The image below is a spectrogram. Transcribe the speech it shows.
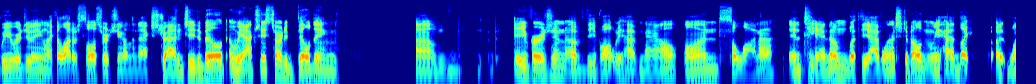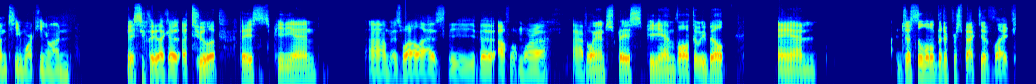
we were doing like a lot of soul searching on the next strategy to build, and we actually started building um, a version of the vault we have now on Solana in tandem with the Avalanche development. We had like a, one team working on basically like a, a tulip based PDN, um, as well as the the Alpha Homora Avalanche based PDN vault that we built, and just a little bit of perspective, like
